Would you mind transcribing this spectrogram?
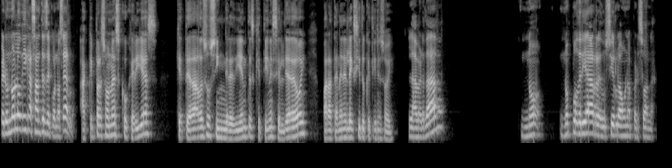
pero no lo digas antes de conocerlo. ¿A qué persona escogerías que te ha dado esos ingredientes que tienes el día de hoy para tener el éxito que tienes hoy? La verdad, no, no podría reducirlo a una persona.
